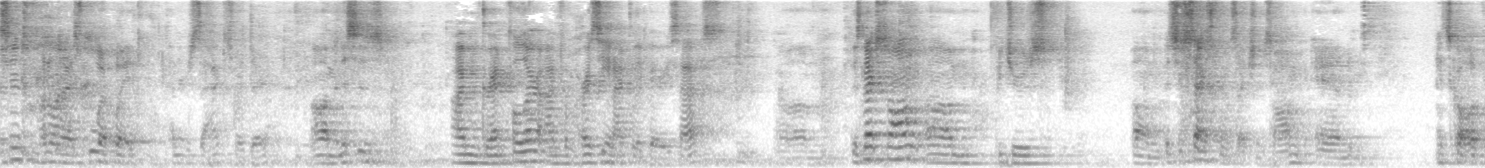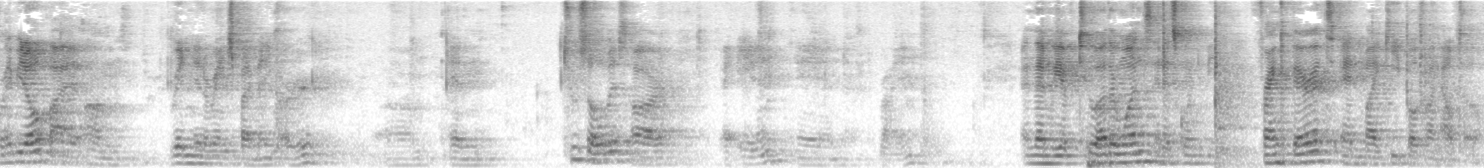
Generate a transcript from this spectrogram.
I'm Vincent from Mundelein High School. I play tenor sax right there. Um, and this is I'm Grant Fuller. I'm from Hersey and I play bari sax. um, this next song um, features um, it's a saxophone section song, and it's called Prohibido by um, written and arranged by Benny Carter. Um, and two soloists are Aiden and Ryan. And then we have two other ones, and it's going to be Frank Barrett and Mikey, both on alto.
